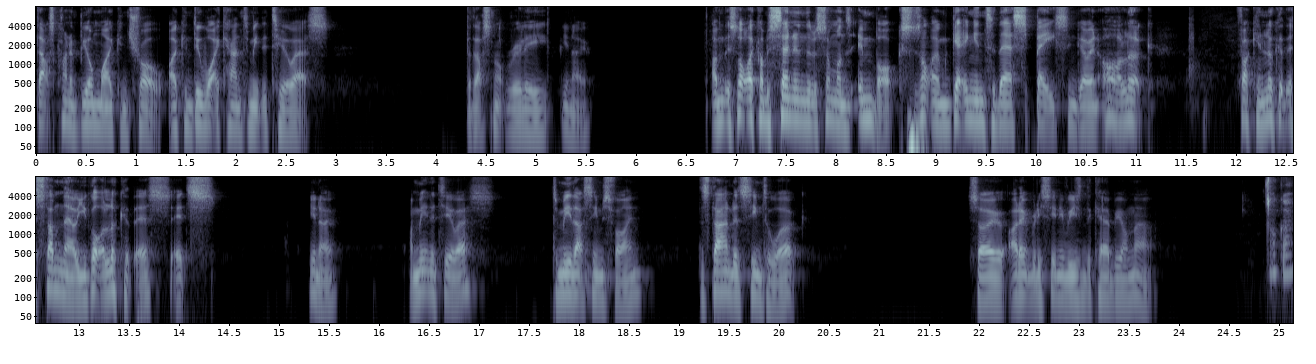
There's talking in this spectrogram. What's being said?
That's kind of beyond my control. I can do what I can to meet the TOS, but that's not really, you know. I'm, it's not like I'm sending them to someone's inbox. It's not like I'm getting into their space and going, "Oh, look, fucking look at this thumbnail. You've got to look at this." It's, you know, I'm meeting the TOS. To me, that seems fine. The standards seem to work. So I don't really see any reason to care beyond that. Okay,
